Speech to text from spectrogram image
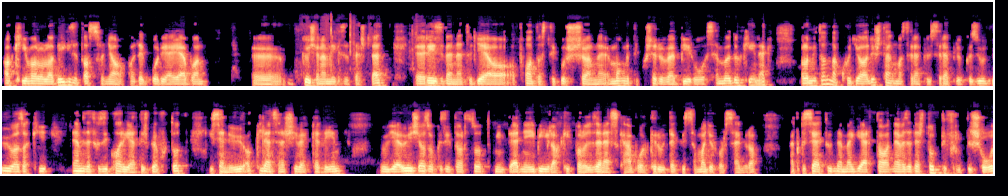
aki valahol a végzett asszonya kategóriájában különösen emlékezetes lett, részben ugye a fantasztikusan magnetikus erővel bíró szemöldökének, valamint annak, hogy a listánkban szereplő szereplők közül ő az, aki nemzetközi karriert is befutott, hiszen ő a 90-es évek elén ugye ő is azok közé tartozott, mint Ernyei Béla, akik valahogy az NSZK-ból kerültek vissza Magyarországra. Hát tudna megérte a nevezetes Tutti Frutti show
